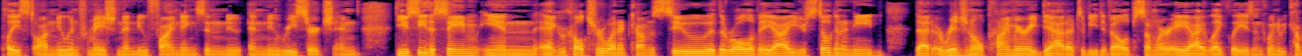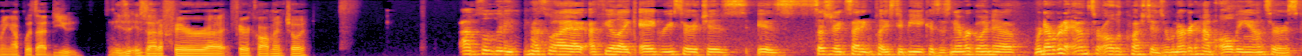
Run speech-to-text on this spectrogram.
placed on new information and new findings and new, and new research. And do you see the same in agriculture when it comes to the role of AI? You're still going to need that original primary data to be developed somewhere. AI likely isn't going to be coming up with that. Do you, is, is that a fair, uh, fair comment, Joy? Absolutely. That's why I, feel like ag research is is such an exciting place to be because it's never going to we're never going to answer all the questions or we're not going to have all the answers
